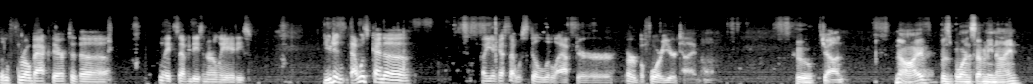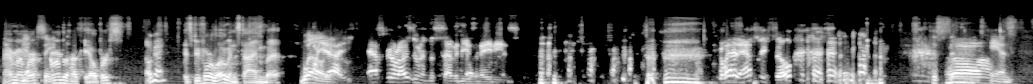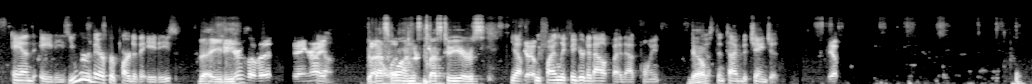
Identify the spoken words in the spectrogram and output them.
little throwback there to the late '70s and early '80s. You didn't. That was kind of. Oh, I guess that was still a little after or before your time, huh, Who? John? No, I was born 79. I remember. Yeah, I remember the Husky Helpers. Okay. It's before Logan's time, but Well, oh yeah, ask me what I was doing in the 70s and 80s. Go ahead, ask me, Phil. the 70s Uh. and and 80s. You were there for part of the 80s. the 80s. years of it. Dang right. Yeah. the Well, best what- ones, the best two years. Yep. Yep. We finally figured it out by that point, Yep. just in time to change it. Yep.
